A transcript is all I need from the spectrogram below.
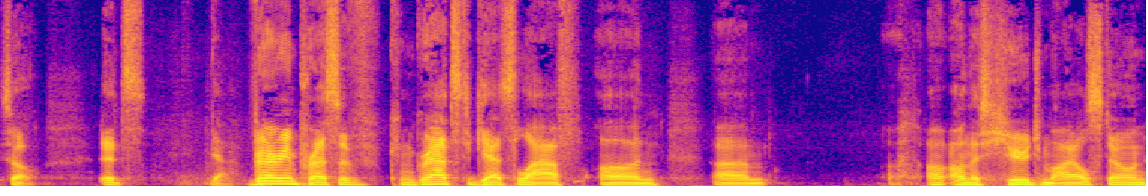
So it's yeah, very impressive. Congrats to Getzlaf on um, on this huge milestone.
